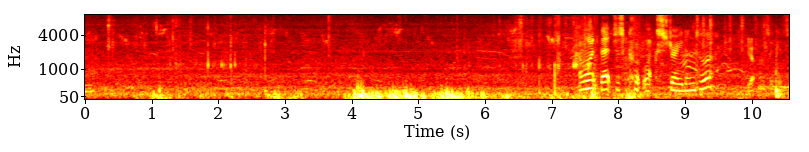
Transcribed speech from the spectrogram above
there. I want that just cook like straight into it. Yep. Once it gets.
